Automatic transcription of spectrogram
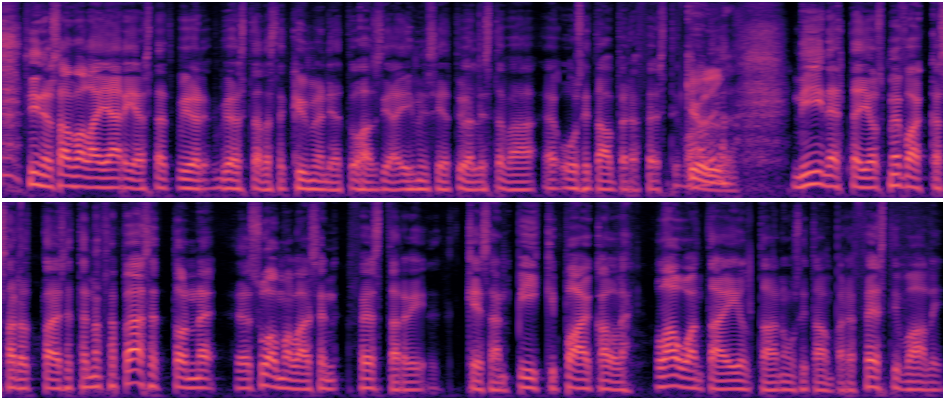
Siinä samalla järjestät myö- myös tällaista kymmeniä tuhansia ihmisiä työllistävää Uusi Tampere-festivaalia. Kyllä. Niin, että jos me vaikka sanottaisiin, että no sä pääset tonne suomalaisen festarikesän piikkipaikalle lauantai-iltaan Uusi Tampere-festivaaliin,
